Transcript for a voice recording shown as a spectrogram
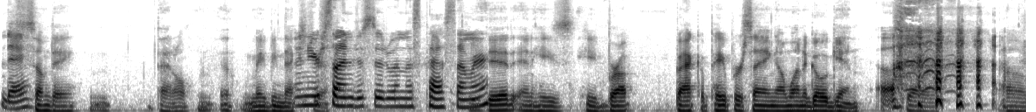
Someday. someday that'll maybe next and year. your son just did one this past summer He did, and he's he brought back a paper saying, "I want to go again." Oh. So,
